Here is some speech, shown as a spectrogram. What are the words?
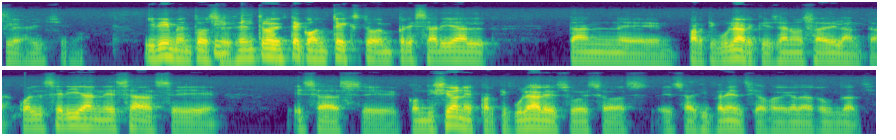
Clarísimo. Y dime entonces, dentro de este contexto empresarial tan eh, particular que ya nos adelanta, ¿cuáles serían esas eh, esas eh, condiciones particulares o esas, esas diferencias, valga la redundancia.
